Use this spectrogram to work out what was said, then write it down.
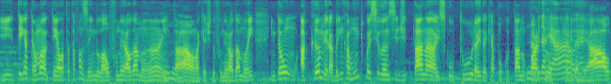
E tem até uma. Tem, ela tá, tá fazendo lá o funeral da mãe e Uhum. tal, a maquete do funeral da mãe. Então a câmera brinca muito com esse lance de tá na escultura e daqui a pouco tá no Na quarto vida real, na vida né? real.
